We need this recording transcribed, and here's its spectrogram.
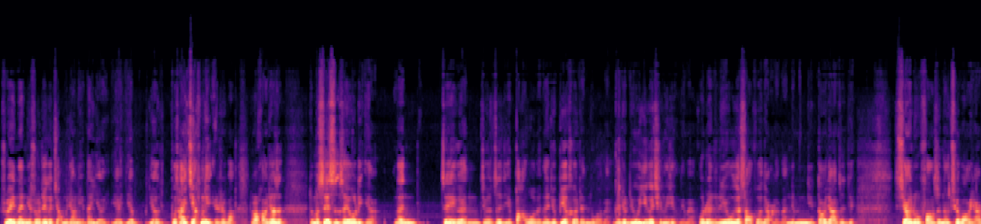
所以那你说这个讲不讲理？那也也也也不太讲理是吧？他说好像是怎么谁死谁有理呀？那你这个你就自己把握呗，那就别喝真多呗，那就留一个清醒的呗，或者留一个少喝点的呗。你们你到家自己想一种方式能确保一下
